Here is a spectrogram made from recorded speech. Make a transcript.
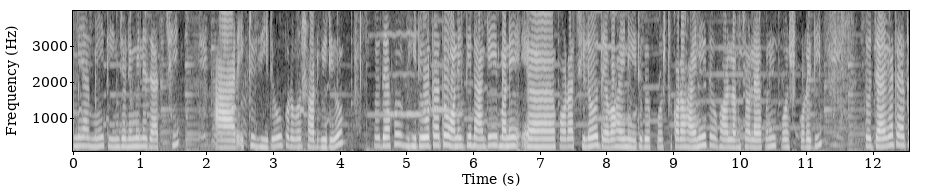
আমি আর মেয়ে তিনজনে মিলে যাচ্ছি। আর একটু ভিডিও করব, শর্ট ভিডিও। তো দেখো, ভিডিওটা তো অনেক দিন আগেই মানে করা ছিল, দেওয়া হয়নি, ইউটিউবে পোস্ট করা হয়নি। তো ভাবলাম, চলো এখনই পোস্ট করে দিই। তো জায়গাটা এত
